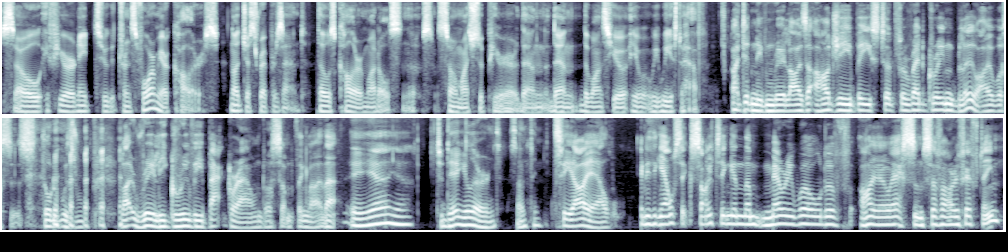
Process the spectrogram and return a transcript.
So if you need to transform your colors, not just represent, those color models so much superior than than the ones you, you we used to have. I didn't even realize that RGB stood for red, green, blue. I was thought it was like really groovy background or something like that. Yeah, yeah. Today you learned something. TIL. Anything else exciting in the merry world of iOS and Safari 15?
